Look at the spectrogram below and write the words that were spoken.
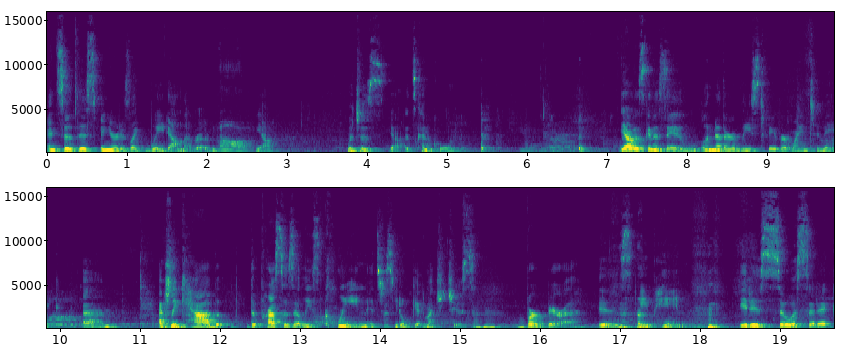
And so this vineyard is like way down that road. Oh. Yeah. Which is, yeah, it's kind of cool. Yeah, I was going to say another least favorite wine to make. Um, actually, Cab, the press is at least clean. It's just you don't get much juice. Barbera is a pain. it is so acidic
